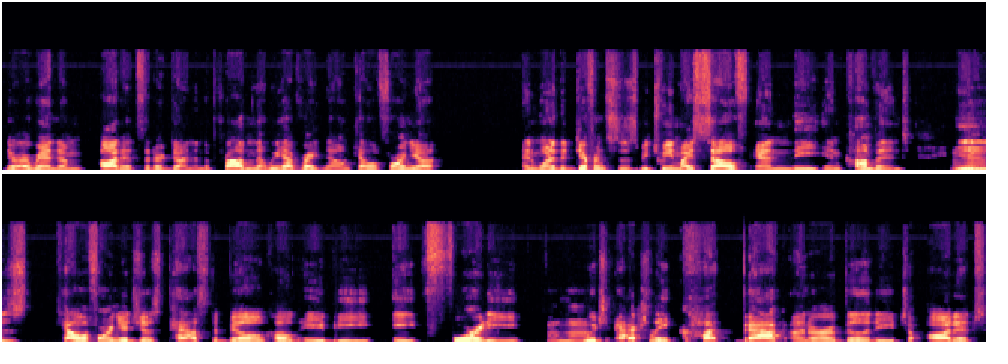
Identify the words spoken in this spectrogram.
there are random audits that are done and the problem that we have right now in california and one of the differences between myself and the incumbent mm-hmm. is California just passed a bill called AB 840, mm-hmm. which actually cut back on our ability to audit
